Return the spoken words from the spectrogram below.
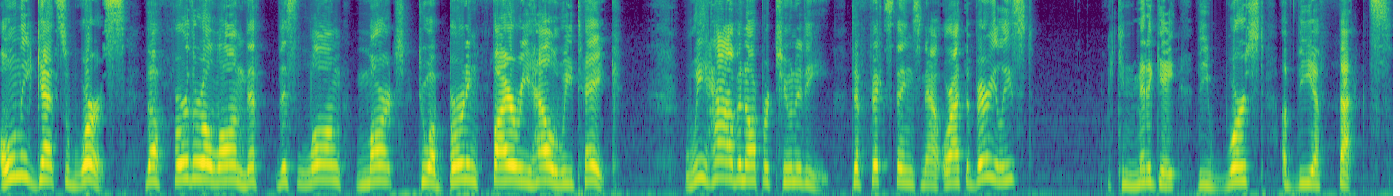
only gets worse the further along this, this long march to a burning fiery hell we take. We have an opportunity to fix things now, or at the very least, we can mitigate the worst of the effects.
